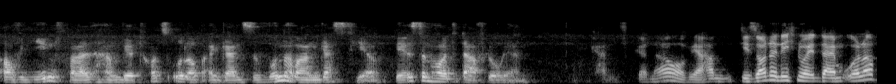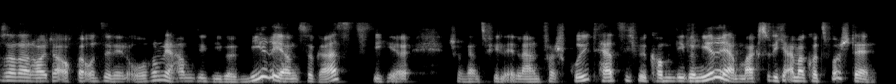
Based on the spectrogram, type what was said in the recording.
Auf jeden Fall haben wir trotz Urlaub einen ganz wunderbaren Gast hier. Wer ist denn heute da, Florian? Ganz genau. Wir haben die Sonne nicht nur in deinem Urlaub, sondern heute auch bei uns in den Ohren. Wir haben die liebe Miriam zu Gast, die hier schon ganz viel Elan versprüht. Herzlich willkommen, liebe Miriam. Magst du dich einmal kurz vorstellen?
